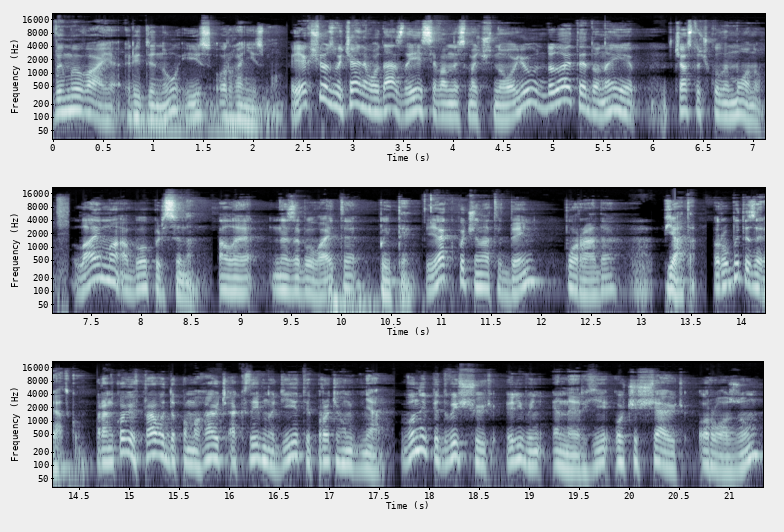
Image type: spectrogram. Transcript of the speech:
вимиває рідину із організму. Якщо звичайна вода здається вам несмачною, додайте до неї часточку лимону, лайма або апельсина. Але не забувайте пити. Як починати день? Порада п'ята. Робити зарядку. Ранкові вправи допомагають активно діяти протягом дня. Вони підвищують рівень енергії, очищають розум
